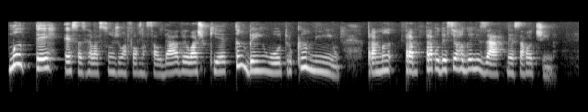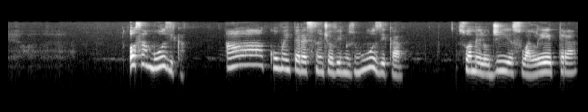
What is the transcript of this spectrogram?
Manter essas relações de uma forma saudável, eu acho que é também um outro caminho para poder se organizar nessa rotina. Ouça música. Ah, como é interessante ouvirmos música, sua melodia, sua letra,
